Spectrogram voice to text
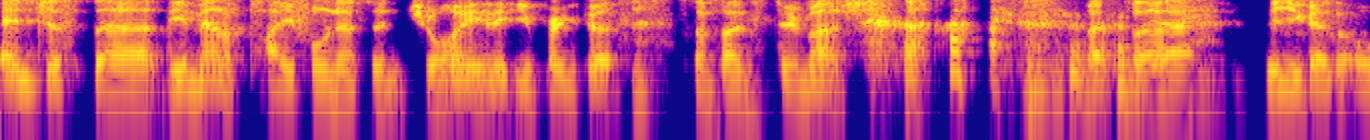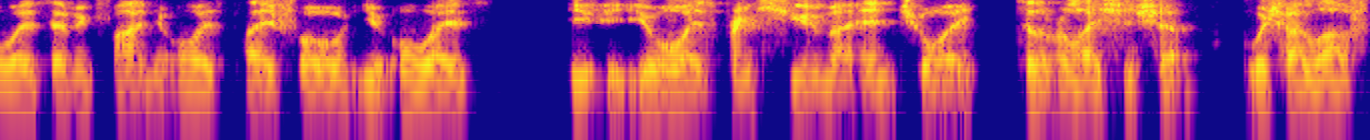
And just uh, the amount of playfulness and joy that you bring to it, sometimes too much. but uh, yeah. you guys are always having fun. You're always playful. You always you, you always bring humor and joy to the relationship, which I love.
